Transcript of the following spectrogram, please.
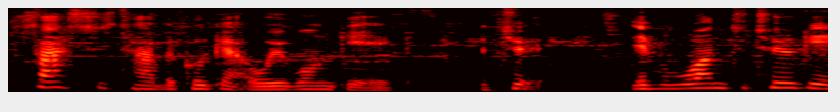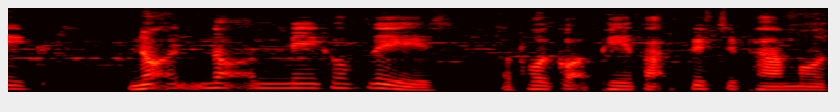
fast as tablet could get only one gig. Two, if one to two gig, not not a meg of these, I probably got to pay about fifty pound more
